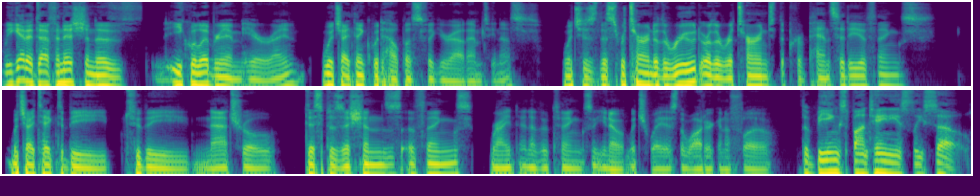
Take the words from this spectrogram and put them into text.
We get a definition of equilibrium here, right? Which I think would help us figure out emptiness, which is this return to the root or the return to the propensity of things. which I take to be to the natural dispositions of things, right? And other things, you know, which way is the water going to flow? The being spontaneously so.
